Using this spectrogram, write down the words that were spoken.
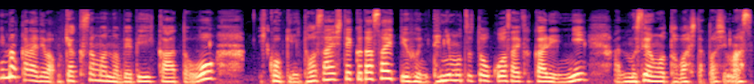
今からではお客様のベビーカートを飛行機に搭載してくださいっていうふうに手荷物投稿祭係員にあの無線を飛ばしたとします。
